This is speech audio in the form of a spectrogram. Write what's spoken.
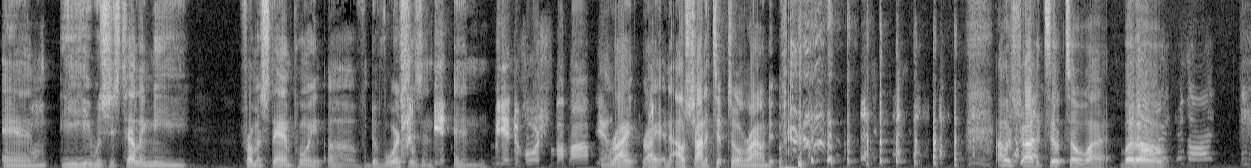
and he, he was just telling me from a standpoint of divorces and, and being divorced from my mom yeah Right, right. And I was trying to tiptoe around it. I was trying to tiptoe wide. But um right, it's all right. He,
